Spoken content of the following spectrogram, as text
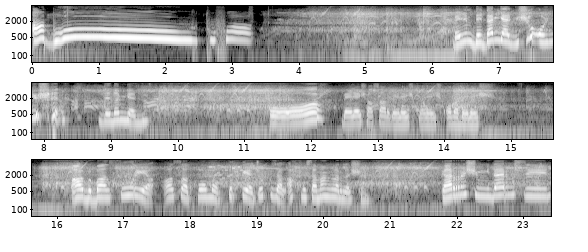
Abo Tufa. Benim dedem gelmiş oynuyor. Dedem gelmiş. Oh beleş hasar beleş beleş o da beleş. Abi ben Suriye, Asad, Bomon, Türkiye çok güzel. Ahli Seman kardeşim. Kardeşim gider misin?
